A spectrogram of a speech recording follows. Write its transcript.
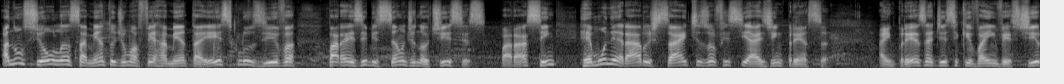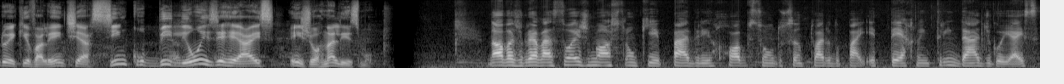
anunciou o lançamento de uma ferramenta exclusiva para a exibição de notícias, para assim remunerar os sites oficiais de imprensa. A empresa disse que vai investir o equivalente a 5 bilhões de reais em jornalismo. Novas gravações mostram que Padre Robson do Santuário do Pai Eterno em Trindade, Goiás,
